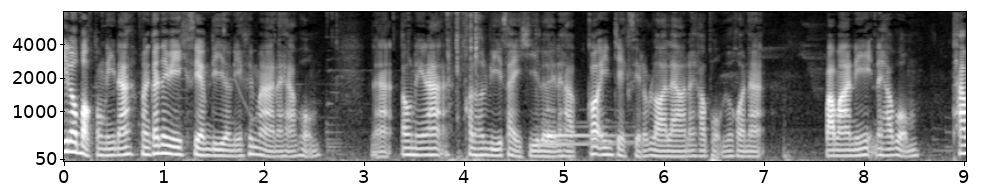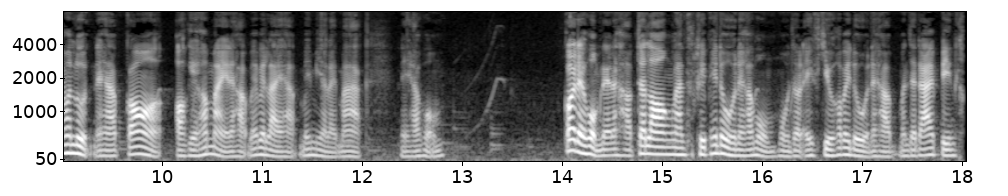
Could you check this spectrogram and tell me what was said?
ที่เราบอกตรงนี้นะ มันก็จะมี CMD ตรงนี้ขึ้นมานะครับผมนะตรงนี้นะ Ctrl V ใส่คีย์เลยนะครับก็ inject เสร็จเรียบร้อยแล้วนะครับผมทุกคนนะประมาณนี้นะครับผมถ้ามันหลุดนะครับ ก็ออกเกมเข้าใหม่นะครับ ไม่เป็นไรครับ ไม่มีอะไรมากนะครับผม ก็เดี๋ยวผมเนี่ยนะครับ จะลองรันสคริปต์ให้ดูนะครับผมผมจะ execute เข้าไปดูนะครับ มันจะได้ปริ้นค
